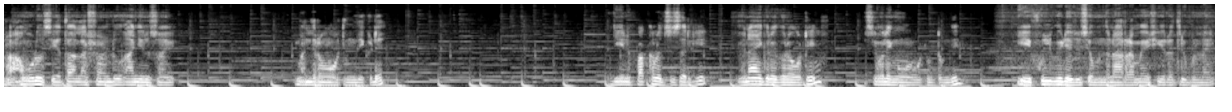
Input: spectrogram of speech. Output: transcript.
రాముడు సీత లక్ష్మణుడు ఆంజనేయ స్వామి మందిరం ఒకటి ఉంది ఇక్కడే. దీని పక్కన వచ్చేసరికి వినాయకుడి దగ్గర ఒకటి శివలింగం ఒకటి ఉంటుంది. ఈ ఫుల్ వీడియో చూసే ముందు నా Ramesh hero triple nine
